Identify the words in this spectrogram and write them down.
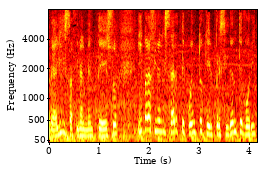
realiza finalmente eso. Y para finalizar, te cuento que el presidente Boric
